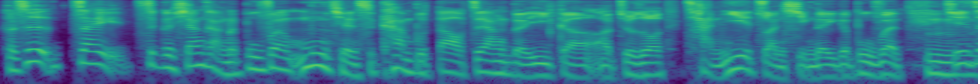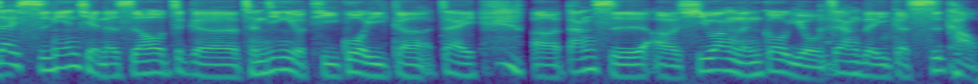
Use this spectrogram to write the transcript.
可是，在这个香港的部分，目前是看不到这样的一个呃，就是说产业转型的一个部分。其实，在十年前的时候，这个曾经有提过一个，在呃当时呃希望能够有这样的一个思考，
